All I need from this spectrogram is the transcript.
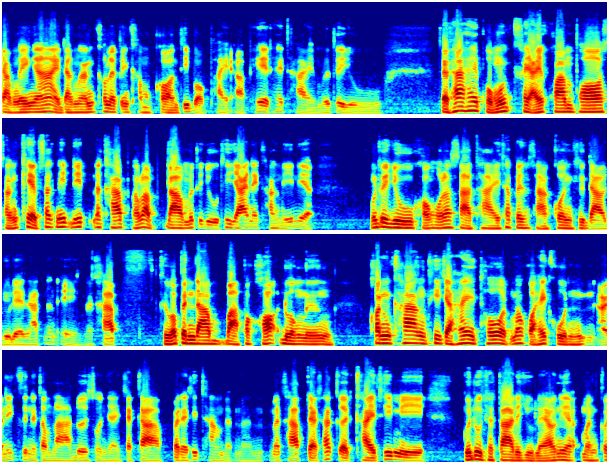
จำง่ายๆ ดังนั้นเขาเลยเป็นคำกรที่บอกภัยอาเพศให้ไทยมฤตยู แต่ถ้าให้ผมขยายความพอสังเกตสักนิดๆนะครับสำหรับดาวมฤตยูที่ย้ายในครั้งนี้เนี่ยมฤตยูของโหราศาสตร์ไทยถ้าเป็นสากลคือดาวยูเรนัสนั่นเองนะครับถือว่าเป็นดาวบาปพระเคราะห์ดวงหนึ่งค่อนข้างที่จะให้โทษมากกว่าให้คุณ อันนี้คือในตำราโดยส่วนใหญ่จะกล่าวไปในทิศทางแบบนั้นนะครับ แต่ถ้าเกิดใครที่มี พื้นดวงชะตาดีอยู่แล้วเนี่ยมันก็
